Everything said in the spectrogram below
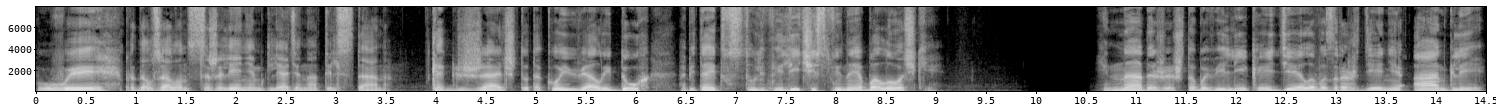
«Увы», — продолжал он с сожалением, глядя на Тельстана, «как жаль, что такой вялый дух обитает в столь величественной оболочке. И надо же, чтобы великое дело возрождения Англии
